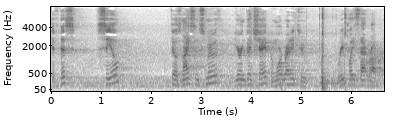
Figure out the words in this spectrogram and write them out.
If this seal feels nice and smooth, you're in good shape and we're ready to replace that rubber.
